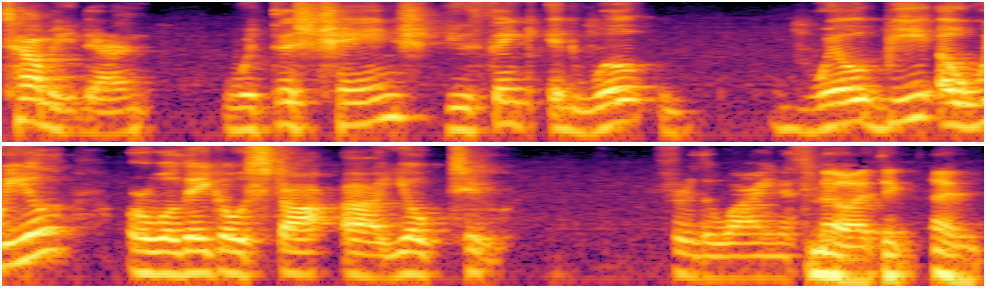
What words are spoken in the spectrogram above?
tell me, Darryn, with this change, do you think it will will be a wheel, or will they go stock uh, yoke too for the Y and a three? No, I think I'm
